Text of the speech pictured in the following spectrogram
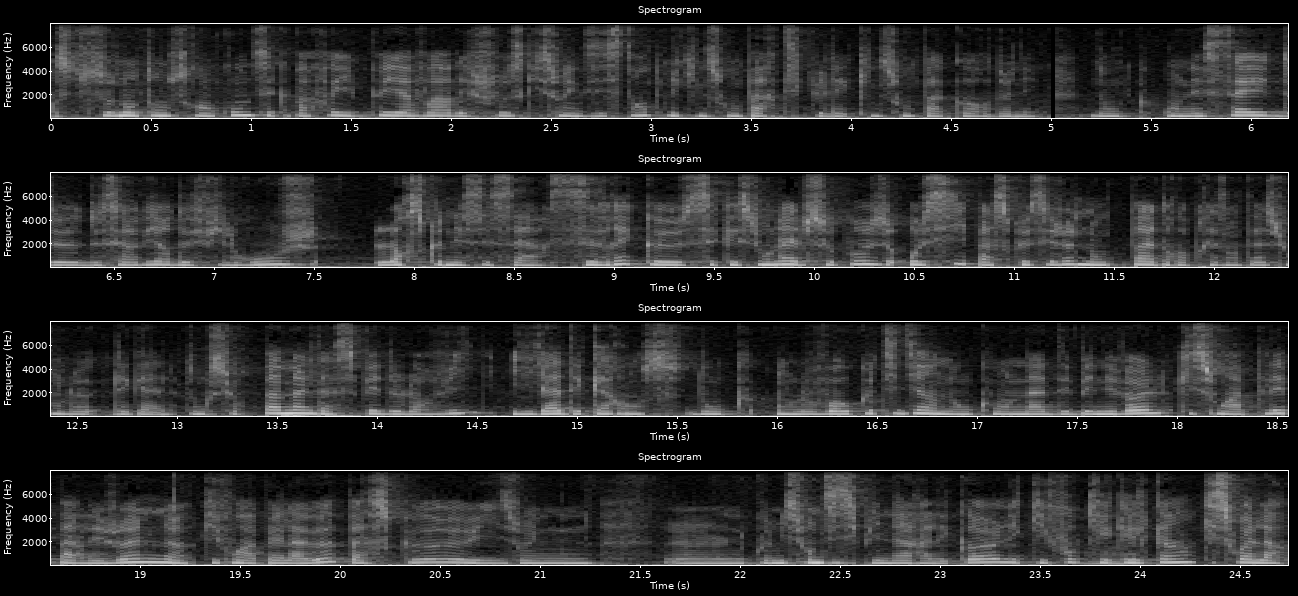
ce dont on se rend compte, c'est que parfois il peut y avoir des choses qui sont existantes mais qui ne sont pas articulées, qui ne sont pas coordonnées. Donc on essaye de, de servir de fil rouge lorsque nécessaire. C'est vrai que ces questions-là, elles se posent aussi parce que ces jeunes n'ont pas de représentation légale. Donc sur pas mal d'aspects de leur vie, il y a des carences. Donc on le voit au quotidien. Donc on a des bénévoles qui sont appelés par les jeunes, qui font appel à eux parce qu'ils ont une, commission disciplinaire à l'école et qu'il faut qu'il y ait mmh. quelqu'un qui soit là.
